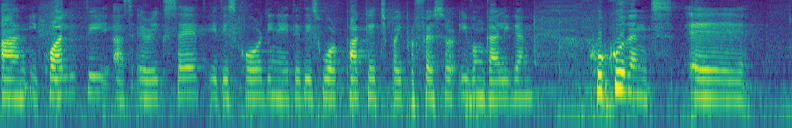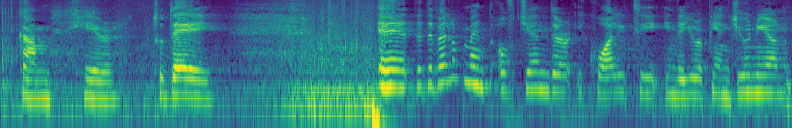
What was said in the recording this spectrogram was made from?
and equality. As Eric said, it is coordinated, this work package, by Professor Yvonne Galligan, who couldn't uh, come here today uh, the development of gender equality in the European Union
